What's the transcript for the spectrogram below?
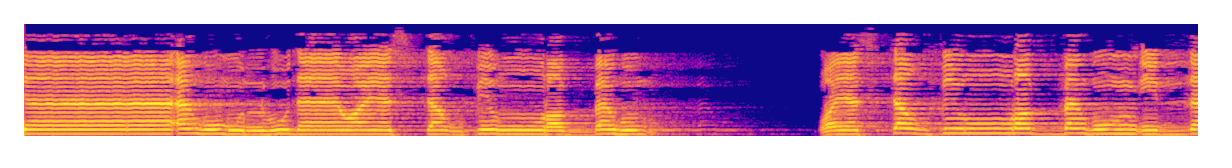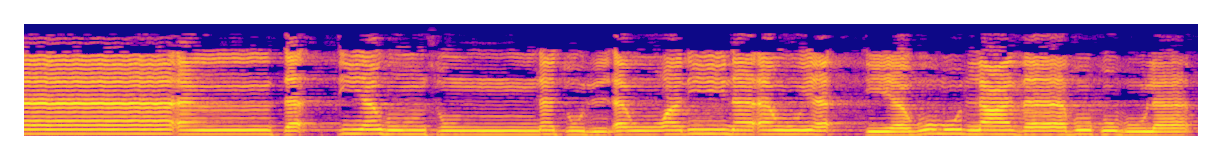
جاءهم الهدى ويستغفروا ربهم ويستغفروا ربهم إلا أن تأتيهم سنة الأولين أو يأتيهم العذاب قبلاً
